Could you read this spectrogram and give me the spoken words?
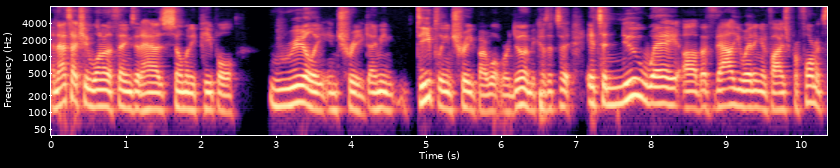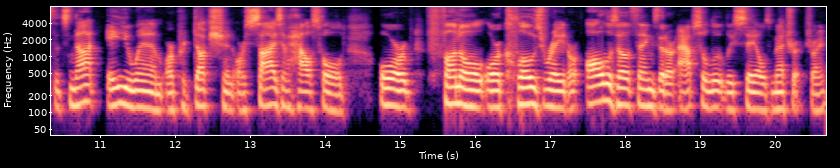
And that's actually one of the things that has so many people really intrigued. I mean, deeply intrigued by what we're doing because it's a it's a new way of evaluating advisor performance that's not AUM or production or size of household or funnel or close rate or all those other things that are absolutely sales metrics, right?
